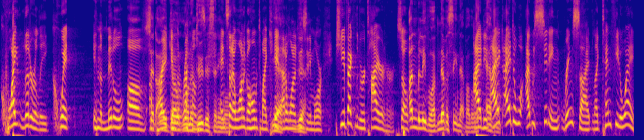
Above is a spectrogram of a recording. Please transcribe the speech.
quite literally quit in the middle of Said, "I don't wanna do this anymore. and anymore." said, "I want to go home to my kid. Yeah, I don't want to do this anymore." She effectively retired her. So Unbelievable. I've never seen that, by the way. I did. I. I had to. I was sitting ringside, like ten feet away.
